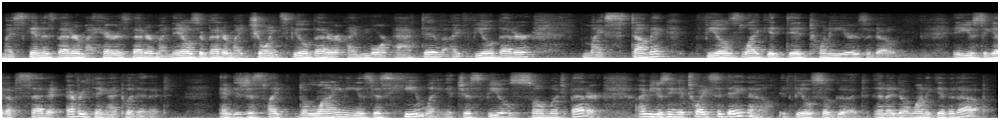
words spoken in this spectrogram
My skin is better, my hair is better, my nails are better, my joints feel better, I'm more active, I feel better. My stomach feels like it did 20 years ago. It used to get upset at everything I put in it and it's just like the lining is just healing. It just feels so much better. I'm using it twice a day now. It feels so good, and I don't want to give it up.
